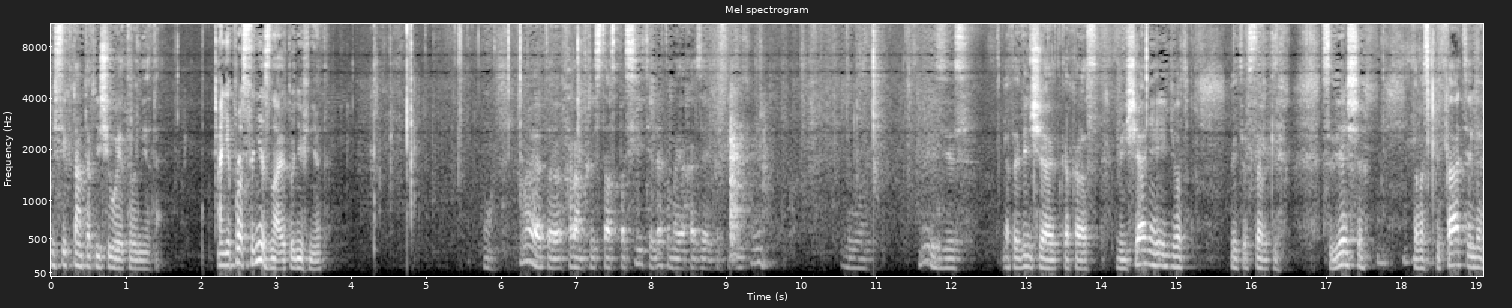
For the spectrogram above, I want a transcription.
У сектантов ничего этого нет. Они просто не знают, у них нет. Вот. Ну, это храм Христа Спасителя, это моя хозяйка сидит. Вот. Ну и здесь. Это венчает как раз. Венчание идет, в церкви. Свечи, воспитатели.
